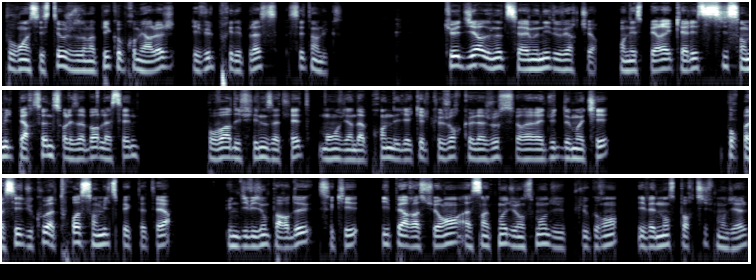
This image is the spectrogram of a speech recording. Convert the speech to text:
pourront assister aux Jeux Olympiques aux premières loges, et vu le prix des places, c'est un luxe. Que dire de notre cérémonie d'ouverture? On espérait caler 600 000 personnes sur les abords de la scène pour voir défiler nos athlètes. Bon, on vient d'apprendre il y a quelques jours que la jauge serait réduite de moitié pour passer du coup à 300 000 spectateurs, une division par deux, ce qui est hyper rassurant à 5 mois du lancement du plus grand événement sportif mondial.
